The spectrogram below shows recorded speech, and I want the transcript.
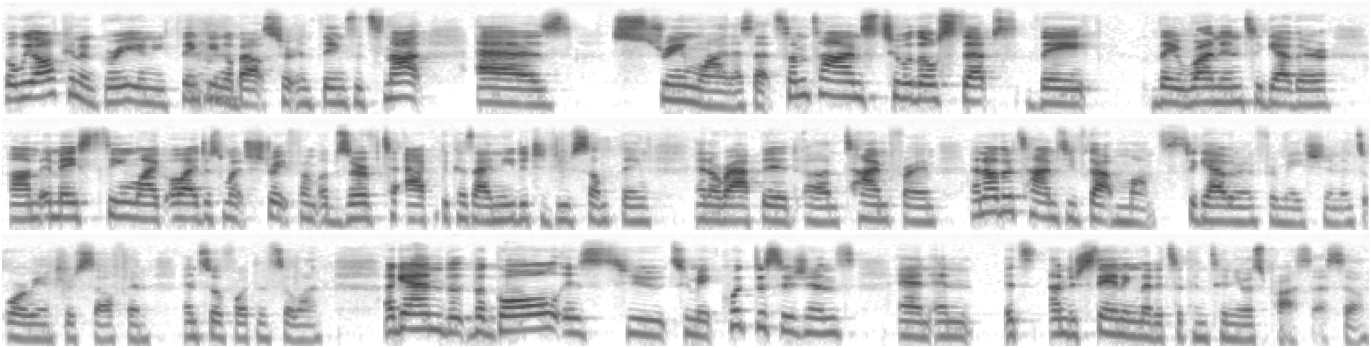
but we all can agree when you're thinking about certain things, it's not as streamlined as that. Sometimes two of those steps, they, they run in together. Um, it may seem like, oh, I just went straight from observe to act because I needed to do something in a rapid um, time frame. And other times you've got months to gather information and to orient yourself and, and so forth and so on. Again, the, the goal is to, to make quick decisions and, and it's understanding that it's a continuous process. So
